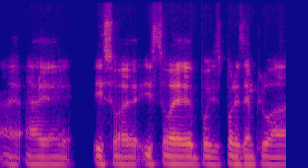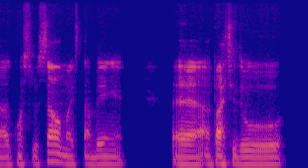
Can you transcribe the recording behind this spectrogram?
é, é, isso é, isso é pois, por exemplo, a construção, mas também é, a parte do,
